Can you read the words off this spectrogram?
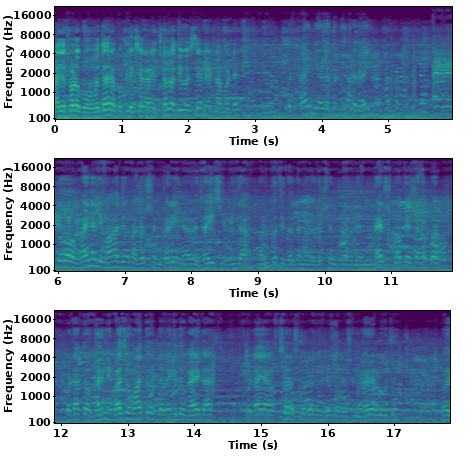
આજે થોડોક વધારે પબ્લિક છે, કારણ કે છેલ્લો દિવસ છે ને એટલા માટે. કાંઈ નહીં, હવે તો નીચે જાય. તો ફાઇનલી મહાદેવના દર્શન કરીને હવે જઈએ છીએ બીજા ગણપતિ દાદાના હવે દર્શન કરવા નેક્સ્ટ લોકેશન ઉપર. બટ આ તો ઘરની બાજુમાં હતું એટલે મેં કીધું ગાય ઘાસ બટ અહીંયા સરસ મજાનું ડેકોરેશન કરેલું હતું. હવે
